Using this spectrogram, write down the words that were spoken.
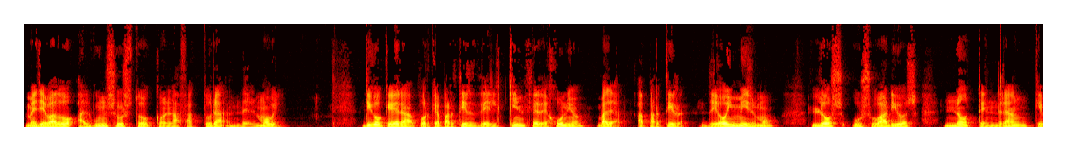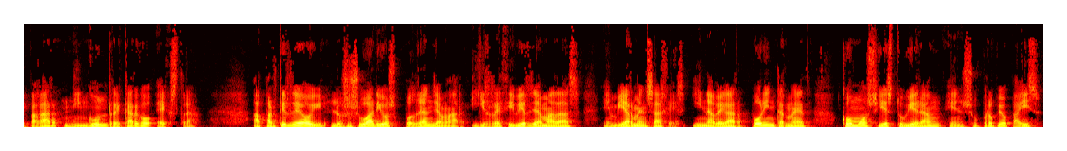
me he llevado algún susto con la factura del móvil. Digo que era porque a partir del 15 de junio, vaya, a partir de hoy mismo, los usuarios no tendrán que pagar ningún recargo extra. A partir de hoy, los usuarios podrán llamar y recibir llamadas, enviar mensajes y navegar por Internet como si estuvieran en su propio país.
